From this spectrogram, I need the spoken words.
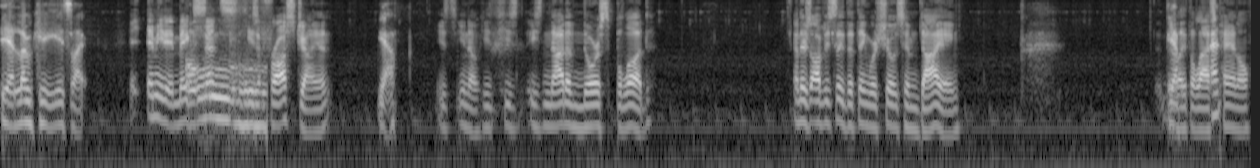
Yeah, Loki is like I- mean, it makes sense. He's a Oh. frost giant. yeah, He's you know he's he's he's not of Norse blood. And there's obviously the thing where it shows him dying. Yep, Like the last and- panel.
